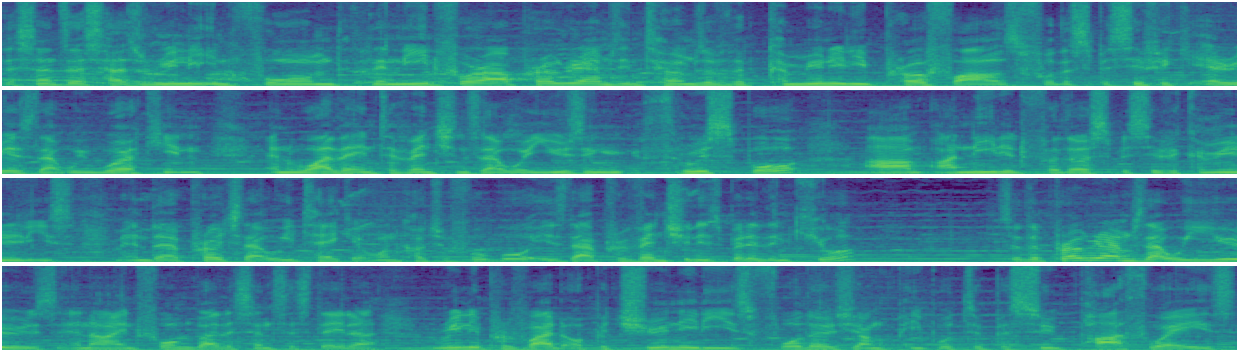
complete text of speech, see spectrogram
The census has really informed the need for our programs in terms of the community profiles for the specific areas that we work in and why the interventions that we're using through sport um, are needed for those specific communities. And the approach that we take at One Culture Football is that prevention is better than cure. So the programs that we use and are informed by the census data really provide opportunities for those young people to pursue pathways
